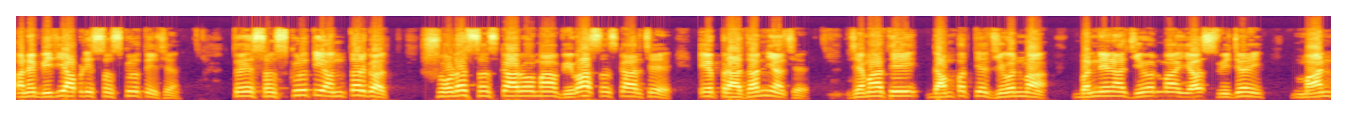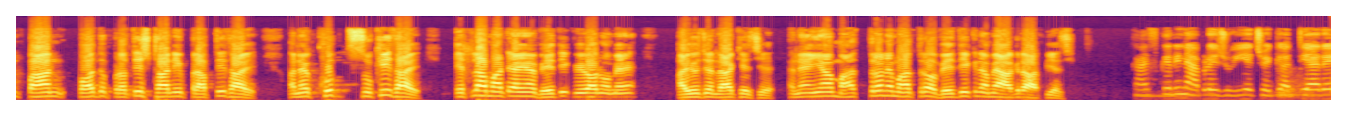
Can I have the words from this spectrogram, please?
અને બીજી આપણી સંસ્કૃતિ છે. તો એ સંસ્કૃતિ અંતર્ગત ષોડશ સંસ્કારોમાં વિવાહ સંસ્કાર છે એ પ્રાધાન્ય છે. જેમાંથી દાંપત્ય જીવનમાં, બંનેના જીવનમાં યશ, વિજય, માન, પાન, પદ, પ્રતિષ્ઠાની પ્રાપ્તિ થાય અને ખૂબ સુખી થાય એટલા માટે અહીંયા વૈદિક વિવાહનો અમે આયોજન રાખીએ છીએ. અને અહીંયા માત્ર ને માત્ર વૈદિકને અમે આગ્રહ આપીએ છીએ. ખાસ કરીને આપણે જોઈએ છે કે અત્યારે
